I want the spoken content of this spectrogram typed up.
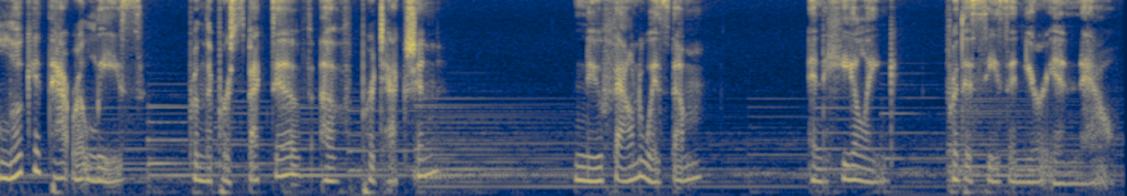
look at that release from the perspective of protection, newfound wisdom, and healing for the season you're in now.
